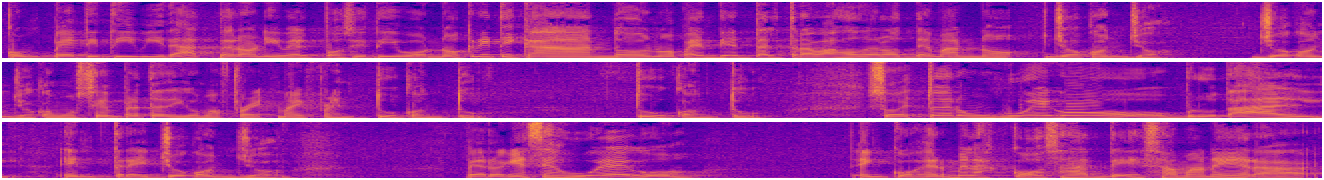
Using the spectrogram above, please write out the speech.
Competitividad, pero a nivel positivo. No criticando, no pendiente del trabajo de los demás. No, yo con yo. Yo con yo. Como siempre te digo, my friend, my friend tú con tú. Tú con tú. So, esto era un juego brutal entre yo con yo. Pero en ese juego, en cogerme las cosas de esa manera,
